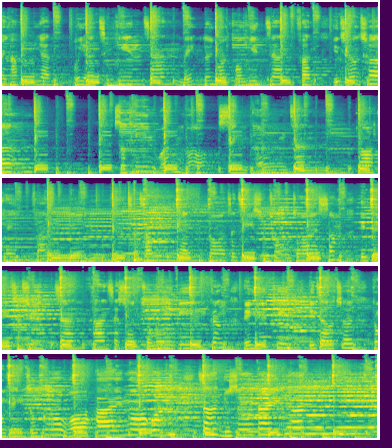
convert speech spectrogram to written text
太感恩，每日情见真，美女爱狂热振奋，演唱出。数天稳我声响震，多兴奋，诚心因多真，自信藏在心，愿地唱说真，叹世说从未变更，你与天演奏出同情从歌和谐乐韵，赞愿上第一。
